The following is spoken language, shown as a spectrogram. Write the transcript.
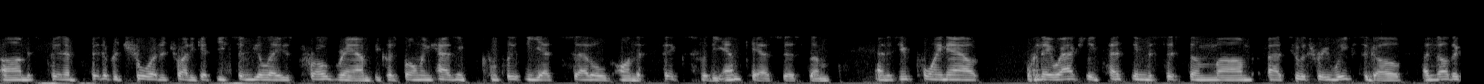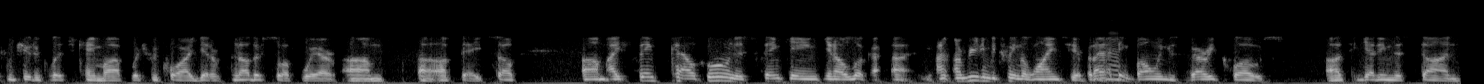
Um, it's been a bit of a chore to try to get these simulators programmed because Boeing hasn't completely yet settled on the fix for the MCAS system. And as you point out, when they were actually testing the system um, about two or three weeks ago, another computer glitch came up, which required yet another software um, uh, update. So um, I think Calhoun is thinking, you know, look, uh, I'm reading between the lines here, but mm-hmm. I, I, think Boeing is very close uh, to getting this done.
